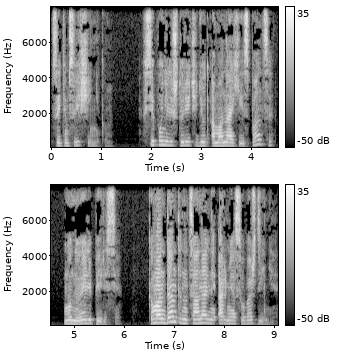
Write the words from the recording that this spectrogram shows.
с этим священником». Все поняли, что речь идет о монахе-испанце Мануэле Пересе, команданте Национальной армии освобождения.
